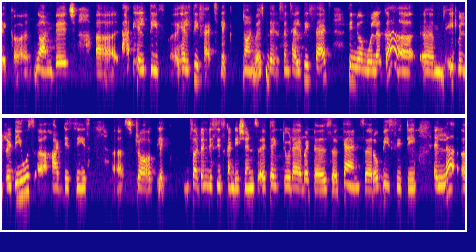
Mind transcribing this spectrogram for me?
like non veg healthy healthy fats like non veg sense healthy fats ತಿನ್ನುವ ಮೂಲಕ it will reduce heart disease stroke like certain disease conditions type two diabetes cancer obesity ಎಲ್ಲ ಆ,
